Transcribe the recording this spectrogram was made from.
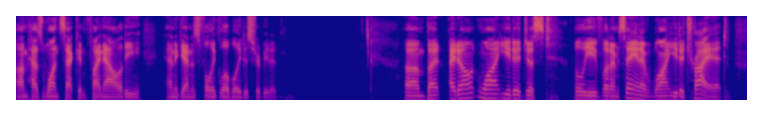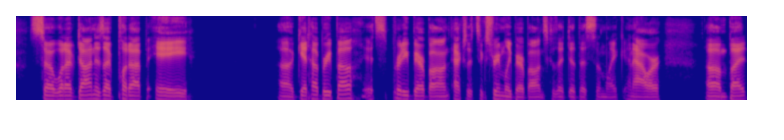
um, has one second finality and again is fully globally distributed. Um, but I don't want you to just believe what I'm saying. I want you to try it. So what I've done is I've put up a uh, GitHub repo. It's pretty bare bones. Actually, it's extremely bare bones because I did this in like an hour. Um, but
